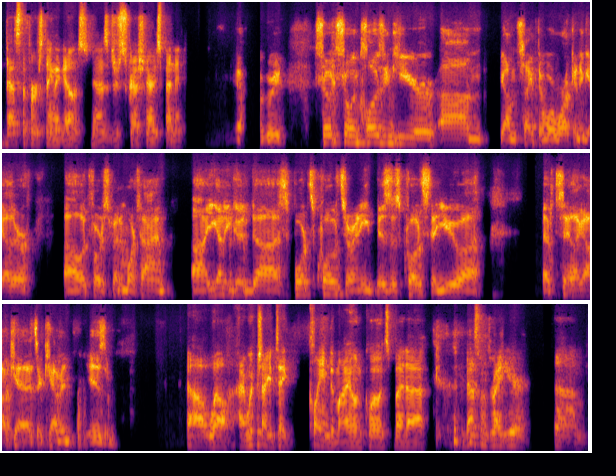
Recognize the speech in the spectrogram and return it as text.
that's the first thing that goes you know, as discretionary spending. Yeah, agreed. So, so in closing here, um, yeah, I'm psyched that we're working together. Uh, look forward to spending more time. Uh, you got any good uh, sports quotes or any business quotes that you uh, have to say like, oh, okay, that's a Kevin ism? Uh, well, I wish I could take claim to my own quotes, but uh, the best one's right here. Um,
